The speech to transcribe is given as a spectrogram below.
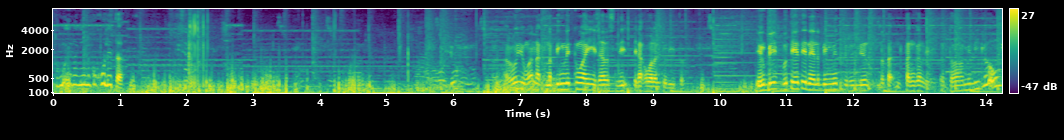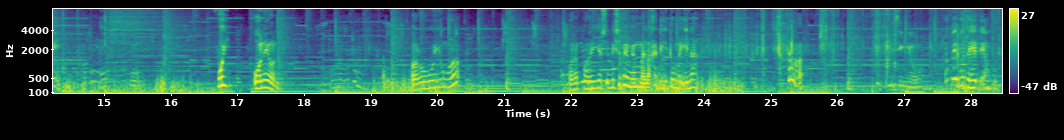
Tungo ina yan, nakukulit ah. Yung nga, nak- nabingwit ko nga yung isa, tapos pinakawalan ko dito. Yung butete na nabingwit, pero hindi nata- natanggal eh. Ang dami nila. Umi. Gutom na yun. Uy! Ano yun? Paruyo nga. Parang parehas. Ibig sabihin, may malaki dito, may ina. Tama. Singaw. Ba't may butihete ang puto?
